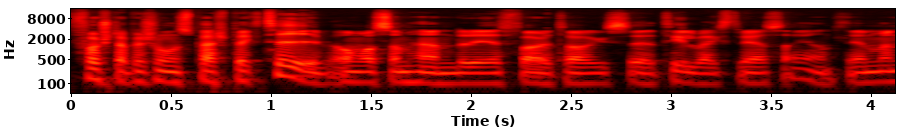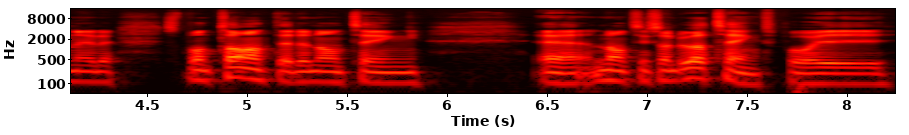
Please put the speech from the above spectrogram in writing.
första persons perspektiv om vad som händer i ett företags eh, tillväxtresa egentligen. Men är det spontant, är det någonting, eh, någonting som du har tänkt på i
